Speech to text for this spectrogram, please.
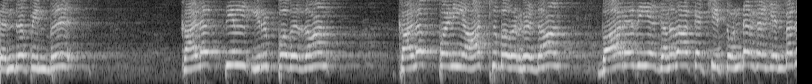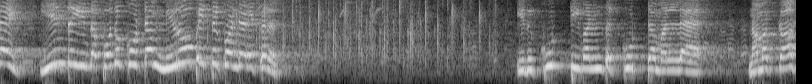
சென்ற பின்பு களத்தில் இருப்பவர்தான் களப்பணி ஆற்றுபவர்கள்தான் பாரதிய ஜனதா கட்சி தொண்டர்கள் என்பதை இன்று இந்த பொதுக்கூட்டம் நிரூபித்துக் கொண்டிருக்கிறது. இது கூட்டி வந்த கூட்டம் அல்ல நமக்காக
